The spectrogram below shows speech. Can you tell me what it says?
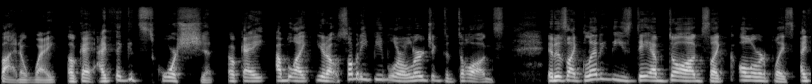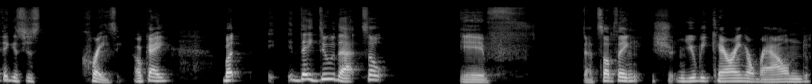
By the way, okay, I think it's horse shit. Okay, I'm like, you know, so many people are allergic to dogs. It is like letting these damn dogs like all over the place. I think it's just crazy. Okay, but they do that. So if that's something, shouldn't you be carrying around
